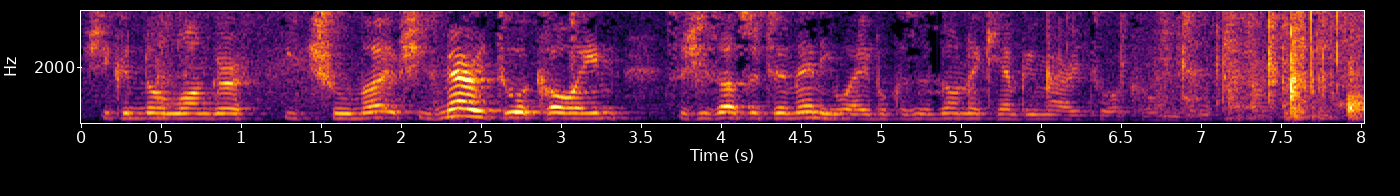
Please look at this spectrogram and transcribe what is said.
she could no longer eat truma. If she's married to a kohen, so she's usher to him anyway because a zona can't be married to a kohen.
